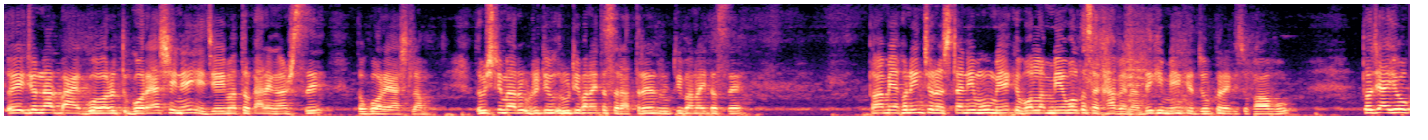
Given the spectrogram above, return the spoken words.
তো এই জন্য আর ঘরে ঘরে আসি নাই, এই যে এইমাত্র কারেন্ট আসছে, তো ঘরে আসলাম। তো বৃষ্টিমার রুটি রুটি বানাইতেছে, রাত্রে রুটি বানাইতেছে। তো আমি এখন ইন্স্যুরেন্সটা নিয়ে মু মেয়েকে বললাম, মেয়ে বলতেছে খাবে না, দেখি মেয়েকে জোর করে কিছু খাওয়াবো। তো যাই হোক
